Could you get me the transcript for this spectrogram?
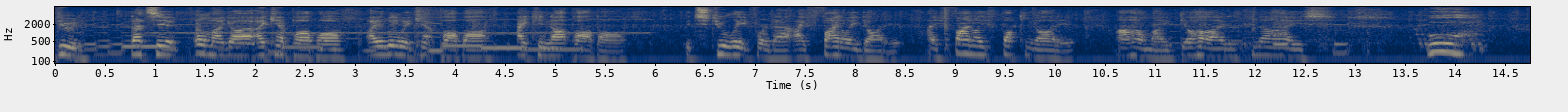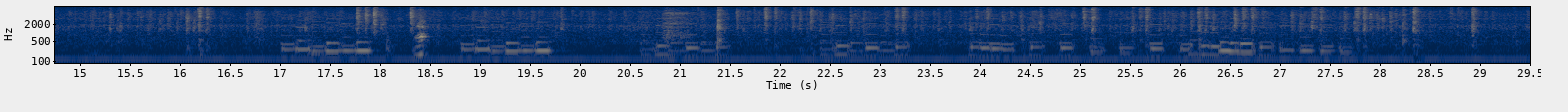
Dude. That's it. Oh my god, I can't pop off. I literally can't pop off. I cannot pop off. It's too late for that. I finally got it. I finally fucking got it. Oh my god. Nice. Ooh. Ah.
